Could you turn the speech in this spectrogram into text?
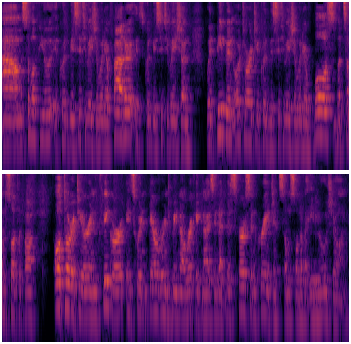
um, some of you, it could be situation with your father. It could be situation with people in authority. It could be situation with your boss, but some sort of a authority or in figure is going, they're going to be now recognizing that this person created some sort of an illusion.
